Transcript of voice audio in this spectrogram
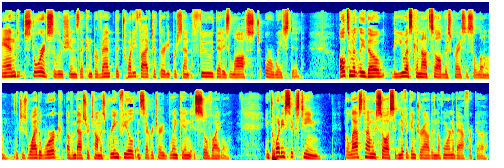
and storage solutions that can prevent the 25 to 30 percent of food that is lost or wasted. Ultimately, though, the U.S. cannot solve this crisis alone, which is why the work of Ambassador Thomas Greenfield and Secretary Blinken is so vital. In 2016, the last time we saw a significant drought in the Horn of Africa,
